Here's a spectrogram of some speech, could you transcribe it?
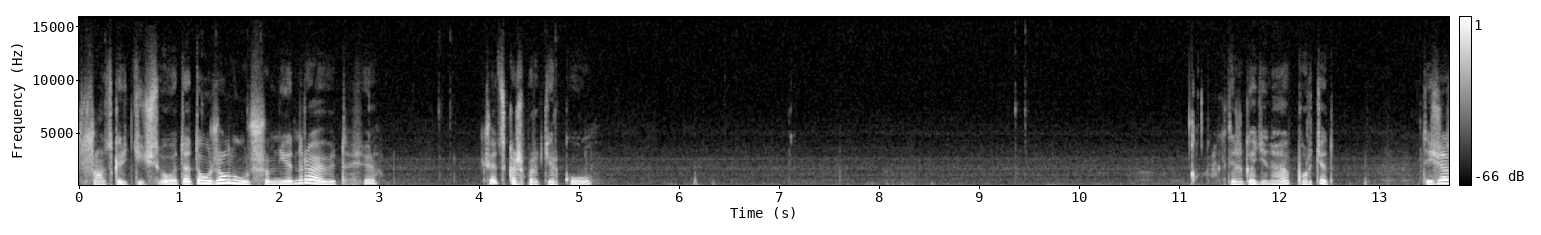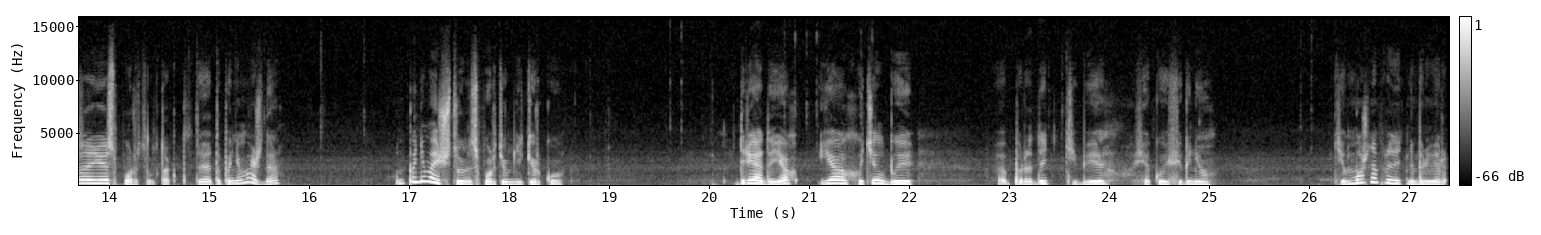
шанс критического. Вот это уже лучше, мне нравится. Что ты скажешь про кирку? Ты же гадина, портит. Ты сейчас ее испортил так-то. Ты это понимаешь, да? Он понимает, что он испортил мне кирку. Дриада, я, я хотел бы э, продать тебе всякую фигню. Тебе можно продать, например,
